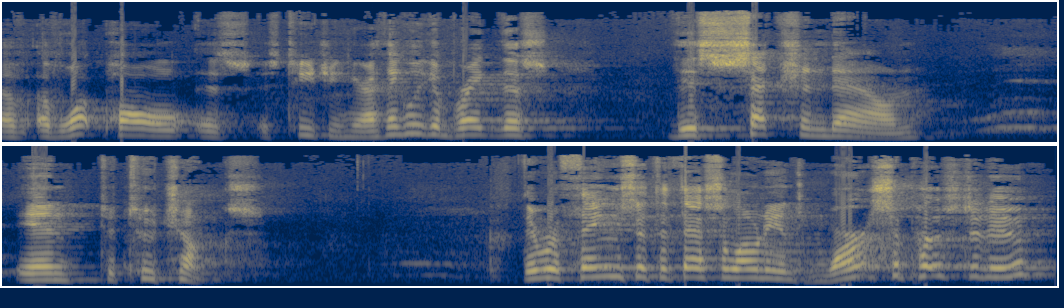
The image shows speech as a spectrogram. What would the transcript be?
of, of what Paul is, is teaching here, I think we can break this, this section down into two chunks. There were things that the Thessalonians weren't supposed to do,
